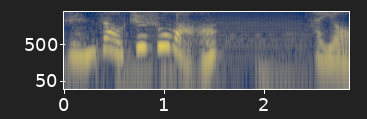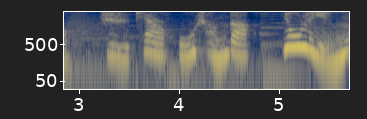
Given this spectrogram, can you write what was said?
人造蜘蛛网，还有纸片糊成的。幽灵，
